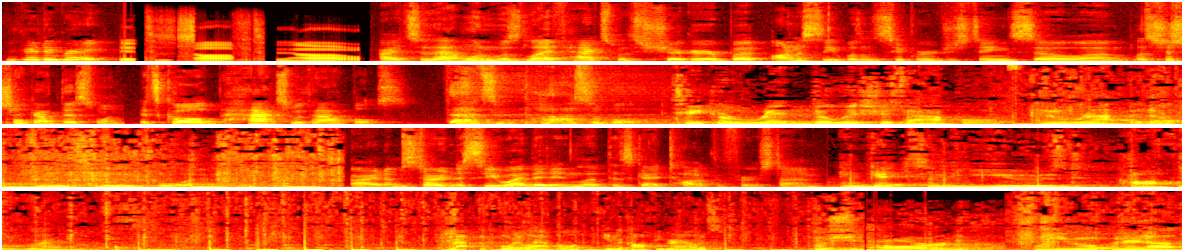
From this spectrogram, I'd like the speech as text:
You're gonna do great. It's soft now. All right, so that one was life hacks with sugar, but honestly, it wasn't super interesting. So um, let's just check out this one. It's called hacks with apples. That's impossible. Take a red delicious apple and wrap it up in tin foil All right, I'm starting to see why they didn't let this guy talk the first time. and get some used coffee grounds. Wrap the foil apple in the coffee grounds. Push it Hard. when you open it up.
